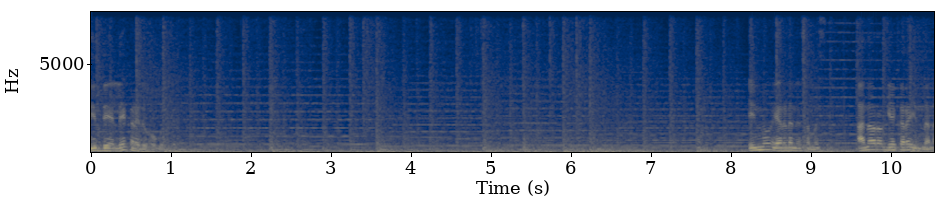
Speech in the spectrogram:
ನಿದ್ದೆಯಲ್ಲೇ ಕಳೆದು ಹೋಗುತ್ತೆ. ಇನ್ನು ಎರಡನೇ ಸಮಸ್ಯೆ, ಅನಾರೋಗ್ಯಕರ ಇಂಧನ.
